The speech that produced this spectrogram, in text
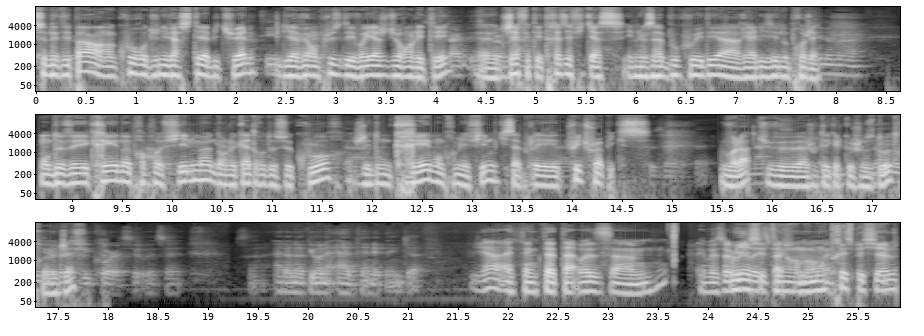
Ce n'était pas un cours d'université habituel. Il y avait en plus des voyages durant l'été. Euh, Jeff était très efficace. Il nous a beaucoup aidé à réaliser nos projets. On devait créer notre propre film dans le cadre de ce cours. J'ai donc créé mon premier film qui s'appelait Tree Tropics. Voilà, tu veux ajouter quelque chose d'autre, Jeff? Oui, c'était un moment très spécial.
